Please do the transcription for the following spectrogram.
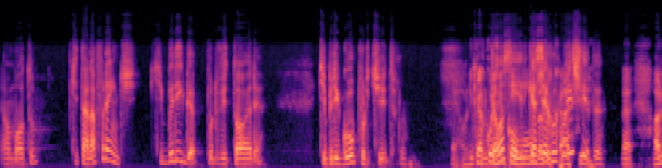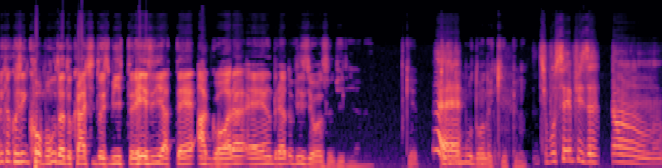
É uma moto que tá na frente, que briga por vitória, que brigou por título. É, a única então, coisa assim, ele quer ser Ducati, reconhecido. É, a única coisa em comum da Ducati 2013 até agora é André do Visioso, eu diria. Né? Porque é, tudo mudou na equipe. Né? Se você fizer um.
